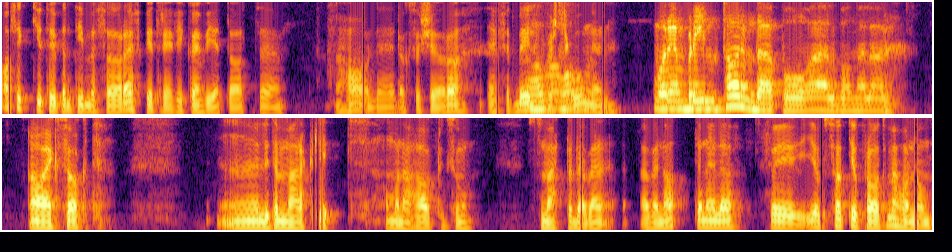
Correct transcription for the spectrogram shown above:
han fick ju typ en timme före FP3 fick han veta att eh, jaha, det är dags att köra F1-bil Ja, för första gången. Var det en blindtarm där på Albon eller? Ja, exakt. Eh, lite märkligt om man har haft liksom, smärtor över, över natten. Eller, för jag satt och pratade med honom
